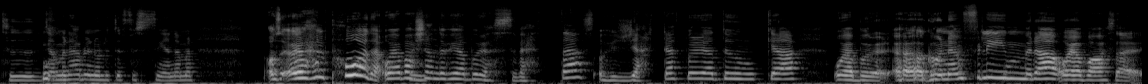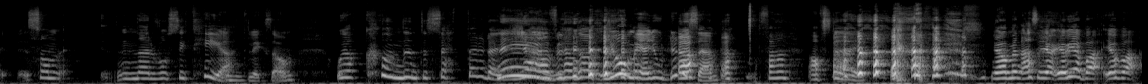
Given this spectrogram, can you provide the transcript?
tid. Ja men det här blir nog lite för sent. Nej, men... Och så, och jag höll på där och jag bara Mm. kände hur jag började svettas och hur hjärtat började dunka. Och jag började ögonen flimra och jag bara så här, sån nervositet Mm. liksom. Och jag kunde inte sätta det där Nej! jävla datum. Jo men jag gjorde det sen. Fan, avslöja. Ja men alltså jag, jag, jag, bara, jag bara,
